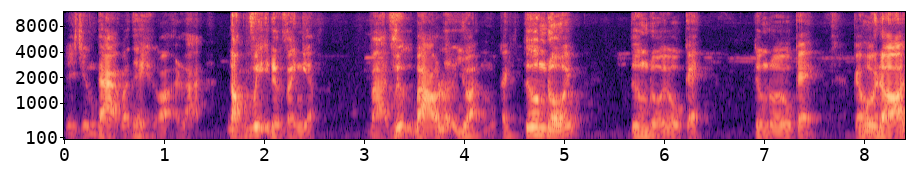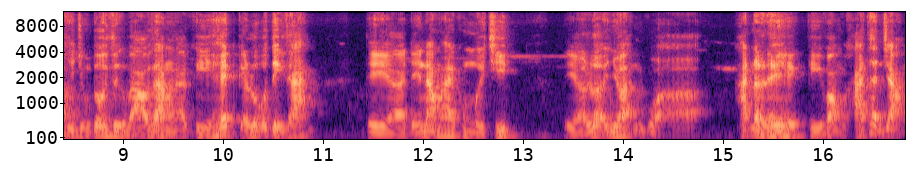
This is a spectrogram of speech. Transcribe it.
để chúng ta có thể gọi là đọc vị được doanh nghiệp và dự báo lợi nhuận một cách tương đối tương đối ok, tương đối ok. Cái hồi đó thì chúng tôi dự báo rằng là khi hết cái lỗ tỷ giá thì à, đến năm 2019 thì à, lợi nhuận của HND kỳ vọng khá thận trọng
